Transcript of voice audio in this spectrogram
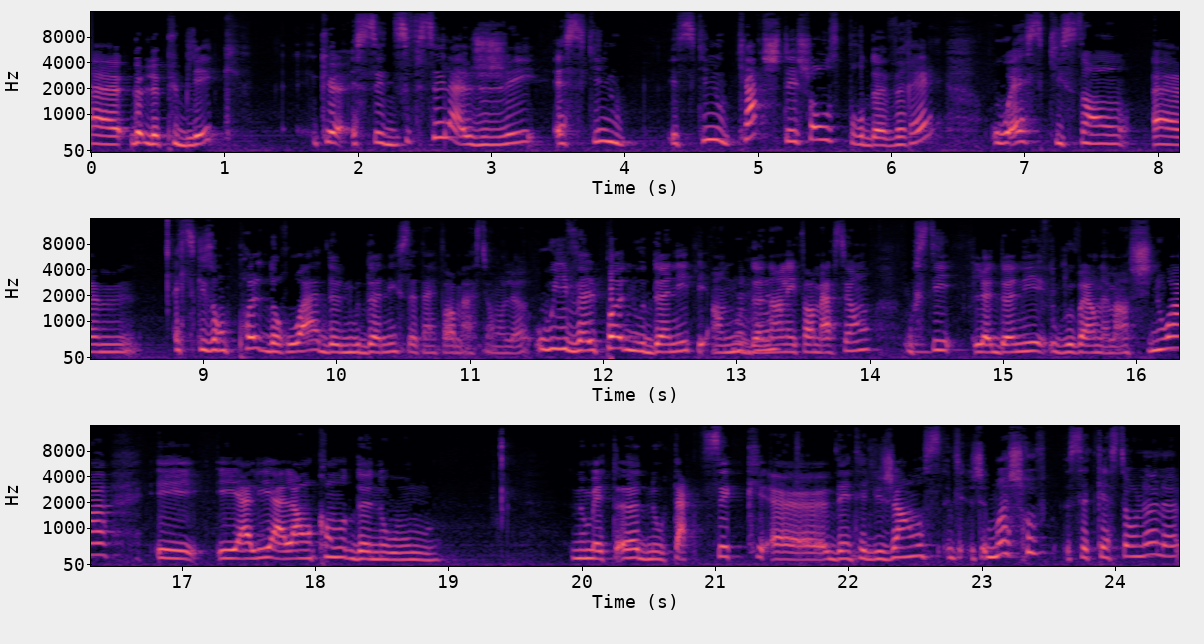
euh, le public, que c'est difficile à juger. Est-ce qu'il nous est-ce qu'ils nous cachent des choses pour de vrai ou est-ce qu'ils sont euh, est-ce qu'ils n'ont pas le droit de nous donner cette information-là? Ou ils ne veulent pas nous donner, puis en nous mm-hmm. donnant l'information, aussi le donner au gouvernement chinois et, aller à l'encontre de nos, nos méthodes, nos tactiques euh, d'intelligence. Moi, je trouve cette question-là, là,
